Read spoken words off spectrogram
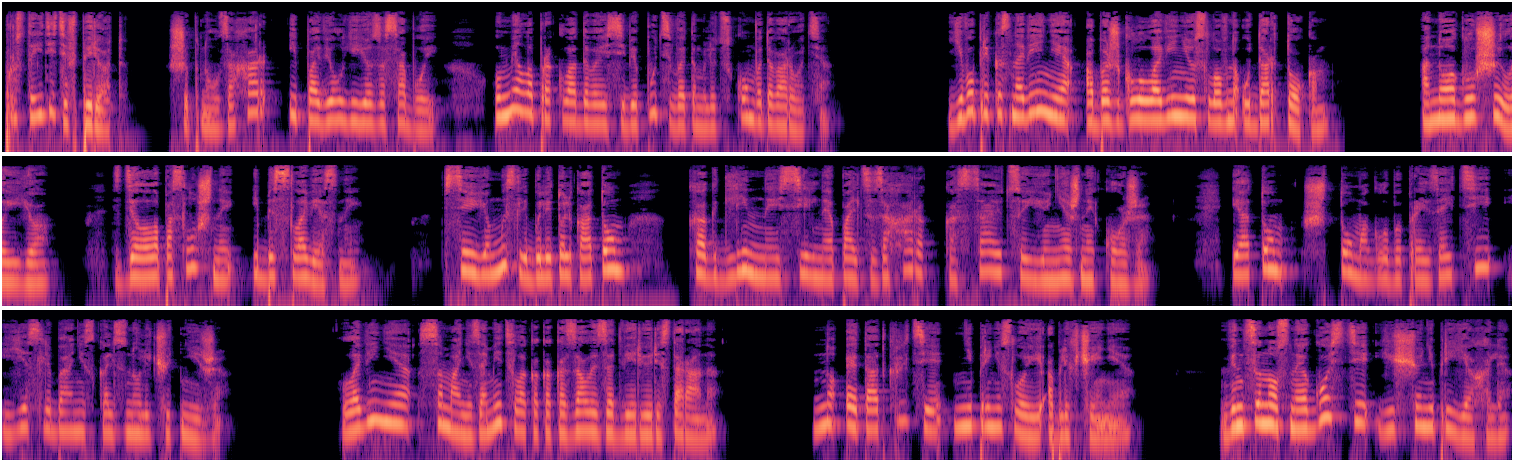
«Просто идите вперед!» — шепнул Захар и повел ее за собой, умело прокладывая себе путь в этом людском водовороте. Его прикосновение обожгло Лавинию словно удар током. Оно оглушило ее, сделало послушной и бессловесной. Все ее мысли были только о том, как длинные сильные пальцы Захара касаются ее нежной кожи, и о том, что могло бы произойти, если бы они скользнули чуть ниже. Лавиния сама не заметила, как оказалась за дверью ресторана. Но это открытие не принесло ей облегчения. Венценосные гости еще не приехали,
